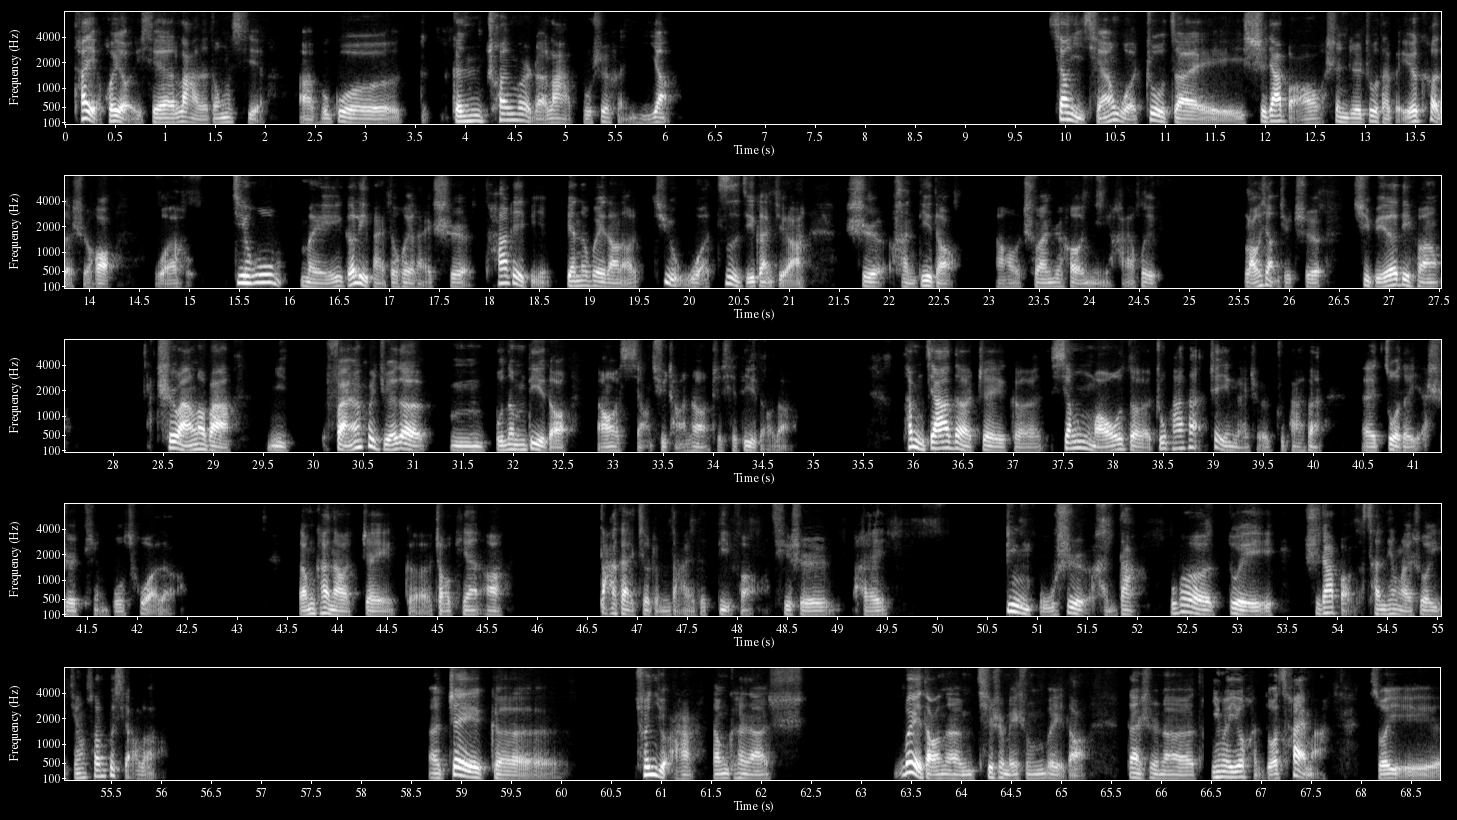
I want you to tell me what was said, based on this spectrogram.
它也会有一些辣的东西啊，不过跟川味的辣不是很一样。像以前我住在释迦堡，甚至住在北约克的时候，我几乎每个礼拜都会来吃。它这边边的味道呢，据我自己感觉啊，是很地道。然后吃完之后，你还会。老想去吃，去别的地方吃完了吧，你反而会觉得嗯不那么地道，然后想去尝尝这些地道的。他们家的这个香茅的猪扒饭，这应该是猪扒饭，哎，做的也是挺不错的。咱们看到这个照片啊，大概就这么大一个地方，其实还并不是很大，不过对。石家堡的餐厅来说，已经算不小了。呃，这个春卷儿，咱们看啊，味道呢其实没什么味道，但是呢，因为有很多菜嘛，所以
